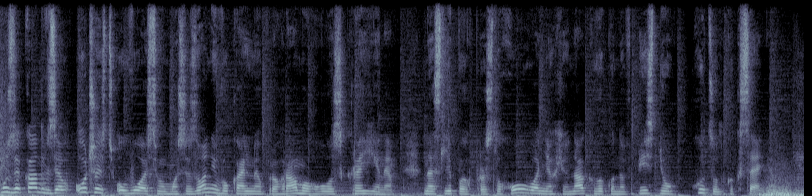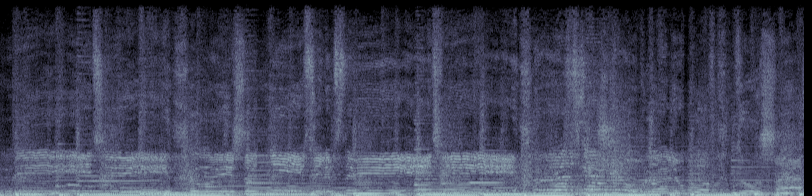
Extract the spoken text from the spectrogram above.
Музикант взяв участь у восьмому сезоні вокальної програми Голос країни. На сліпих прослуховуваннях юнак виконав пісню Гуцулка Ксеня. Розкажу про любов, душа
